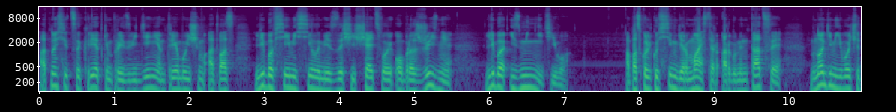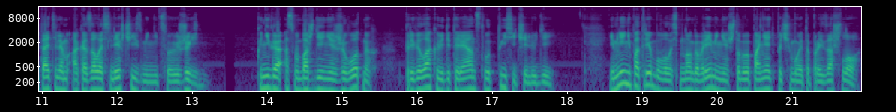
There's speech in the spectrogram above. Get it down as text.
относится к редким произведениям, требующим от вас либо всеми силами защищать свой образ жизни, либо изменить его. А поскольку Сингер мастер аргументации, многим его читателям оказалось легче изменить свою жизнь. Книга Освобождение животных привела к вегетарианству тысячи людей. И мне не потребовалось много времени, чтобы понять, почему это произошло.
